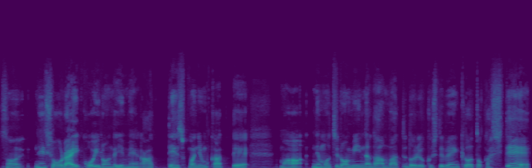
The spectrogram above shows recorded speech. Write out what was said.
そのね、将来こういろんな夢があって、そこに向かって、まあね、もちろんみんな頑張って努力して勉強とかして、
